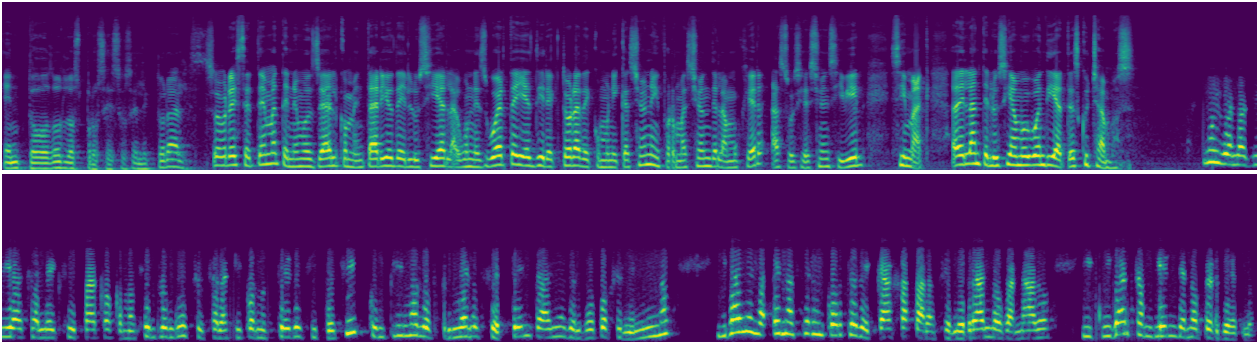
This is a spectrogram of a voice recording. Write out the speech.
en todos los procesos electorales. Sobre este tema tenemos ya el comentario de Lucía Lagunes Huerta, y es directora de Comunicación e Información de la Mujer, Asociación Civil CIMAC. Adelante, Lucía, muy buen día, te escuchamos. Muy buenos días, Alex y Paco. Como siempre, un gusto estar aquí con ustedes. Y pues sí, cumplimos los primeros 70 años del voto femenino y vale la pena hacer un corte de caja para celebrar lo ganado y cuidar también de no perderlo.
